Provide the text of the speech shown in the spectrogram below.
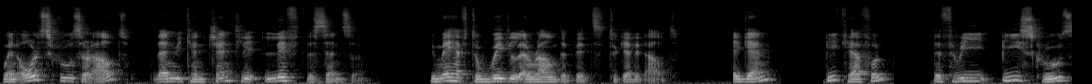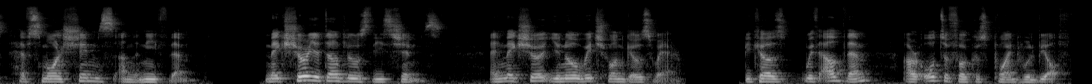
When all screws are out, then we can gently lift the sensor. You may have to wiggle around a bit to get it out. Again, be careful, the three B screws have small shims underneath them. Make sure you don't lose these shims, and make sure you know which one goes where. Because without them, our autofocus point will be off.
